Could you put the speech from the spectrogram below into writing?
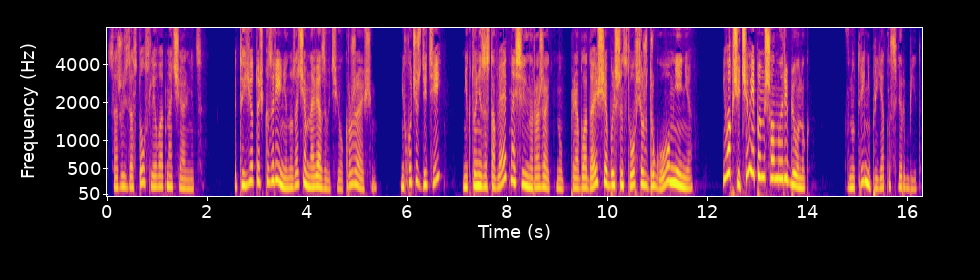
Сажусь за стол слева от начальницы. Это ее точка зрения, но зачем навязывать ее окружающим? Не хочешь детей? Никто не заставляет насильно рожать, но преобладающее большинство все же другого мнения. И вообще, чем ей помешал мой ребенок? Внутри неприятно свербит.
